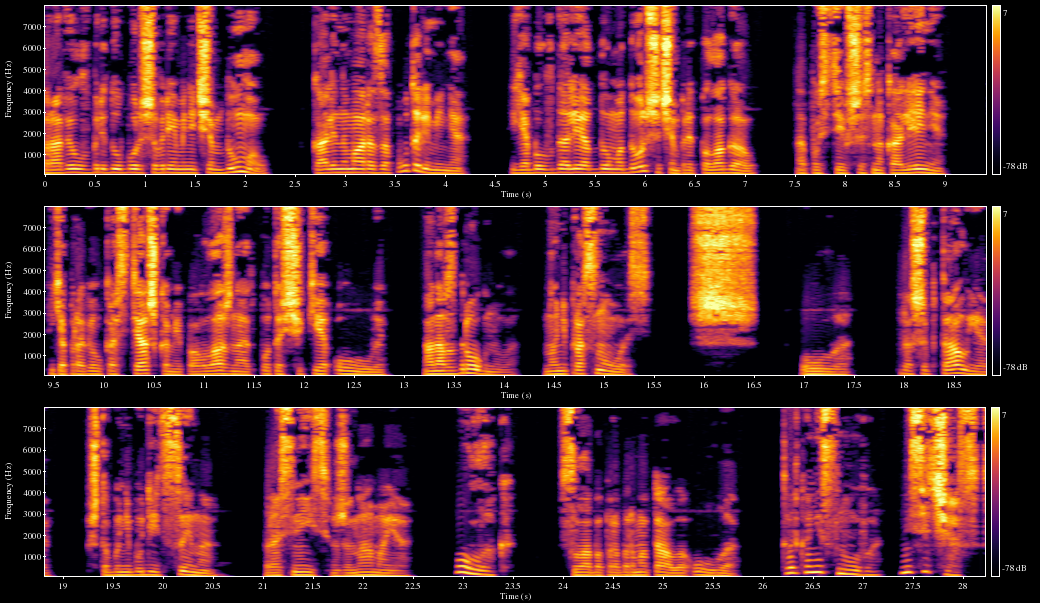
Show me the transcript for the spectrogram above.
Провел в бреду больше времени, чем думал. Калин и Мара запутали меня. Я был вдали от дома дольше, чем предполагал. Опустившись на колени, я провел костяшками по влажной от пота щеке Уллы. Она вздрогнула, но не проснулась. Шш, Ула, прошептал я, чтобы не будить сына. Проснись, жена моя. Улок, слабо пробормотала Ула. Только не снова, не сейчас.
